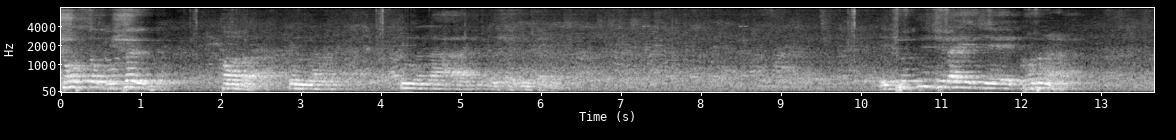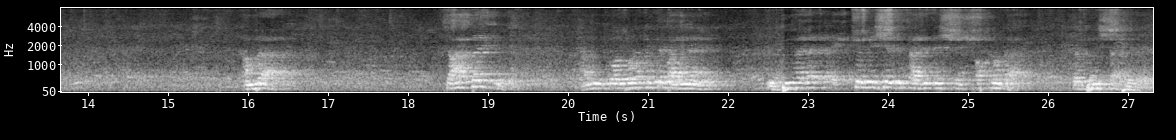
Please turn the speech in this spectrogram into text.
সমস্ত বিষয়ের উপরে ক্ষমতা এই ছত্রিশ জুলাইয়ের যে ঘটনাটা, আমরা চার তারিখে, আমি কল্পনা করতে পারি না দুই হাজার একচল্লিশের যে তাদের যে স্বপ্নটা তার ধনিষ্ঠা হয়ে যাবে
